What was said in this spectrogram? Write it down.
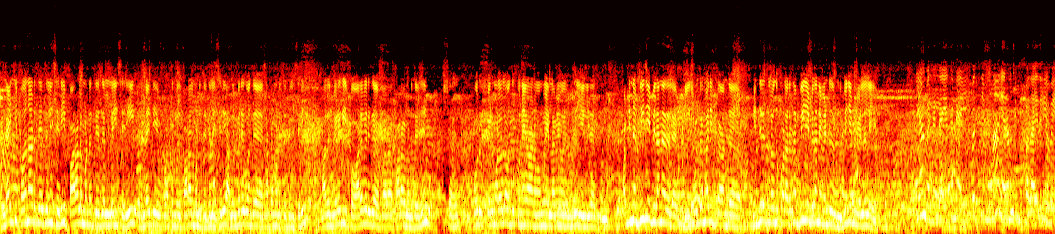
ரெண்டாயிரத்தி பதினாறு தேர்தலையும் சரி பாராளுமன்ற தேர்தலையும் சரி ரெண்டாயிரத்தி பத்தொன்பது பாராளுமன்ற தேர்தலையும் சரி அதன் பிறகு வந்த சட்டமன்ற தேர்தலையும் சரி அதன் பிறகு இப்போ வரவிருக்க பாரா பாராளுமன்ற தேர்தலையும் ச- ஒரு பெருமளவில் வந்து துணை ராணுவமும் எல்லாமே வந்து இயங்கி தான் இருக்கணும். அப்படின்னா பிஜேபி தானே அதில் இப்போ நீங்கள் சொல்கிற மாதிரி இப்போ அந்த எந்திரத்தில் வந்து போல இருக்குன்னா பிஜேபி தானே வென்று இருக்கணும் பிஜேபி வெல்லலையே. ஏன் வெளில எத்தனை? இருபத்தி மூணா? இரநூத்தி முப்பதா? இதுலேயும் வை.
